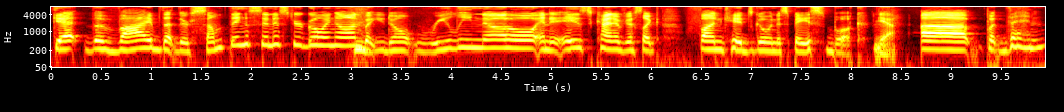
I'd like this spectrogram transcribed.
get the vibe that there's something sinister going on, but you don't really know, and it is kind of just like fun kids going to space book. Yeah. Uh, but then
